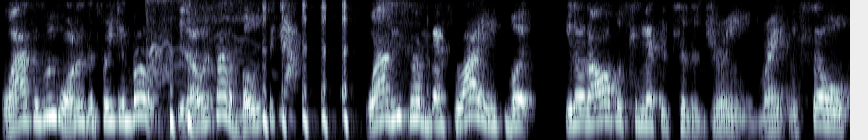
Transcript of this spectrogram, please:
Why? Because we wanted the freaking boat. You know, it's not a boat, it's a yacht. Why? This is our best life, but you know, it all was connected to the dream, right? And so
